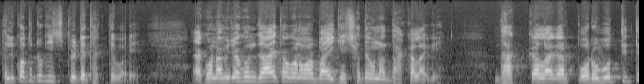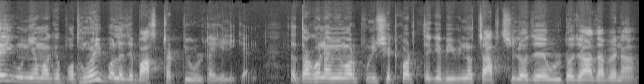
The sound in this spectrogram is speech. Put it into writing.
তাহলে কতটুকু স্পিডে থাকতে পারে? এখন আমি যখন যাই, তখন আমার বাইকের সাথে ওনার ধাক্কা লাগে। ধাক্কা লাগার পরবর্তীতেই উনি আমাকে প্রথমেই বলে যে বাসটার উল্টা গেলি কেন? তা তখন আমি আমার পুলিশ হেডকোয়ার্টার থেকে বিভিন্ন চাপ ছিল যে, উল্টো যাওয়া যাবে না,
